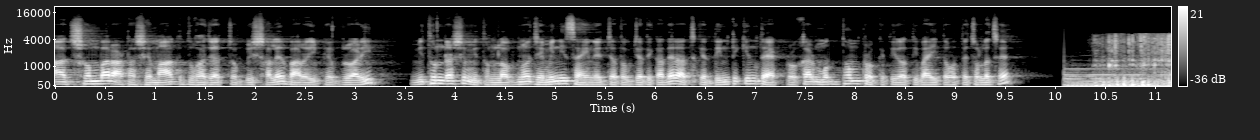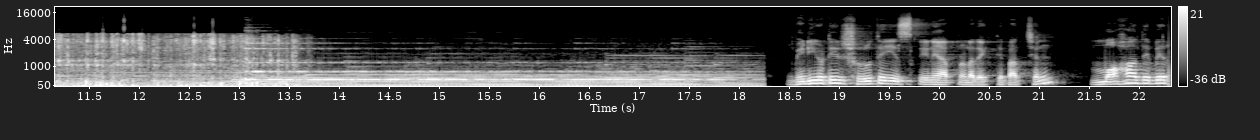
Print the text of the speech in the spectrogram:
আজ সোমবার আঠাশে মাঘ দু হাজার চব্বিশ সালের বারোই ফেব্রুয়ারি। মিথুন রাশি, মিথুন লগ্ন, জেমিনি, সাইনের জাতক জাতিকাদের আজকের দিনটি কিন্তু এক প্রকার মধ্যম প্রকৃতির অতিবাহিত হতে চলেছে। ভিডিওটির শুরুতেই স্ক্রিনে আপনারা দেখতে পাচ্ছেন, মহাদেবের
